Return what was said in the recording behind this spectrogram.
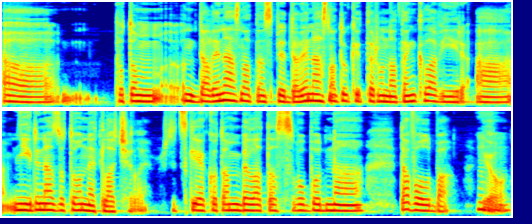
a potom dali nás na ten zpět, dali nás na tu kytaru, na ten klavír a nikdy nás do toho netlačili. Vždycky jako tam byla ta svobodná, ta volba. Jo. Mm-hmm.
